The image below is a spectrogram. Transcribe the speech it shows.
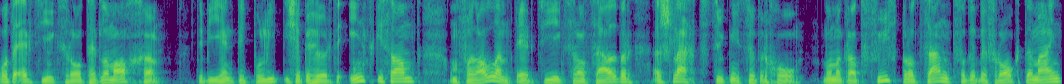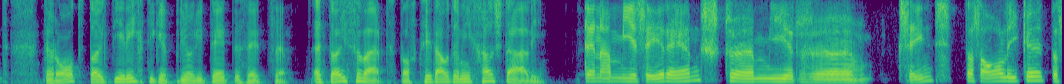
die der Erziehungsrat hat machen Dabei haben die politischen Behörden insgesamt und vor allem der Erziehungsrat selber ein schlechtes Zeugnis bekommen. Nur gerade 5% der Befragten meint, der Rat dürfte die richtigen Prioritäten setzen. Ein Wert, das sieht auch Michael Stähli. Den nehmen wir sehr ernst. Äh, wir äh, sehen das Anliegen, dass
